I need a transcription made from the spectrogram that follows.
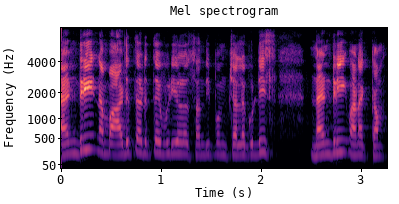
நன்றி. நம்ம அடுத்தடுத்த வீடியோவில் சந்திப்போம் செல்லக்குட்டீஸ். நன்றி. வணக்கம்.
